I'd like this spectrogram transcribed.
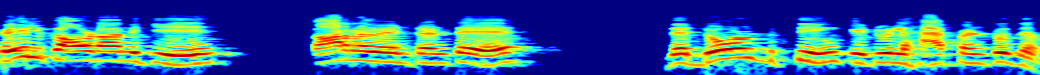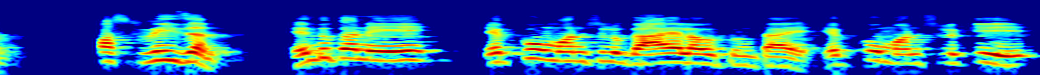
ఫెయిల్ కావడానికి కారణం ఏంటంటే they don't think it will happen to them first reason ఎందుకని? ఎక్కువ మనుషులు గాయాలవుతుంటాయి. ఎక్కువ మనుషులకి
